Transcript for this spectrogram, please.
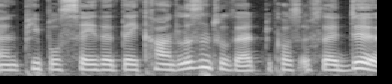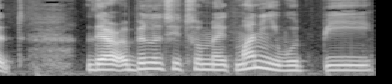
and people say that they can't listen to that because if they did, their ability to make money would be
